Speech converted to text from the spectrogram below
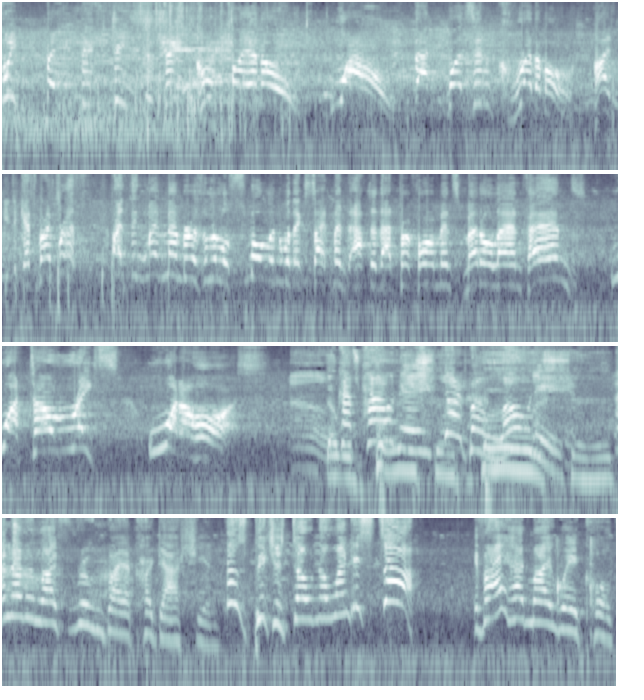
Sweet baby Jesus, it's Colt by a nose. Wow, that was incredible. I need to catch my breath. I think my member is a little swollen with excitement after that performance, Meadowland fans. What a race! What a horse! Oh. Capone, you're baloney. Another life ruined by a Kardashian. Those bitches don't know when to stop. If I had my way, Colt,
